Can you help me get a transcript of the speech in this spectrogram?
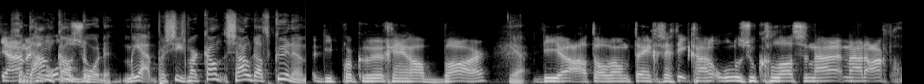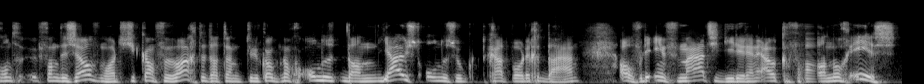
Ja, gedaan kan worden. Maar ja, precies. Maar kan, zou dat kunnen? Die procureur-generaal Barr, Ja. die eh, had al wel meteen gezegd... ik ga een onderzoek gelassen naar, naar de achtergrond van de zelfmoord. Dus je kan verwachten dat er natuurlijk ook nog onder, dan juist onderzoek gaat worden gedaan... over de informatie die er in elk geval nog is.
